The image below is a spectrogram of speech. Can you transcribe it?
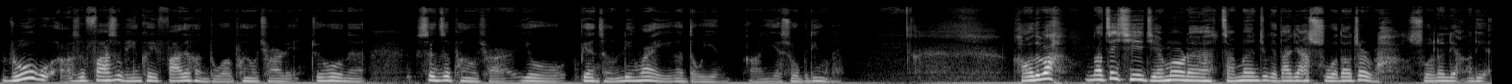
如果是发视频可以发的很多朋友圈里，最后呢，甚至朋友圈又变成另外一个抖音啊，也说不定的。好的吧，那这期节目呢，咱们就给大家说到这儿吧，说了两个点，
